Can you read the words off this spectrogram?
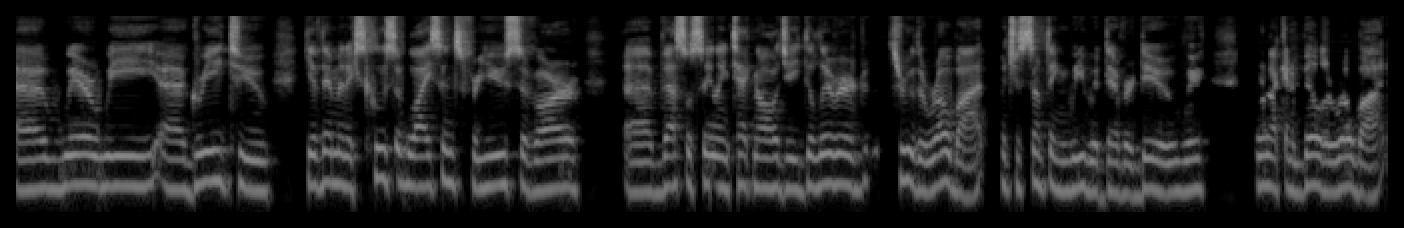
uh, where we uh, agreed to give them an exclusive license for use of our uh, vessel sealing technology delivered through the robot, which is something we would never do. We, we're not going to build a robot.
